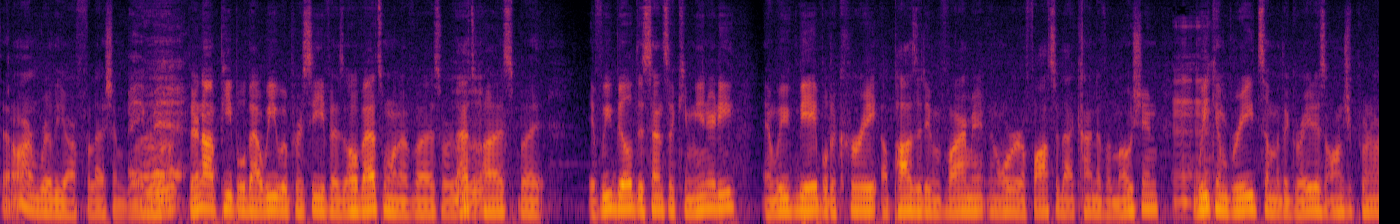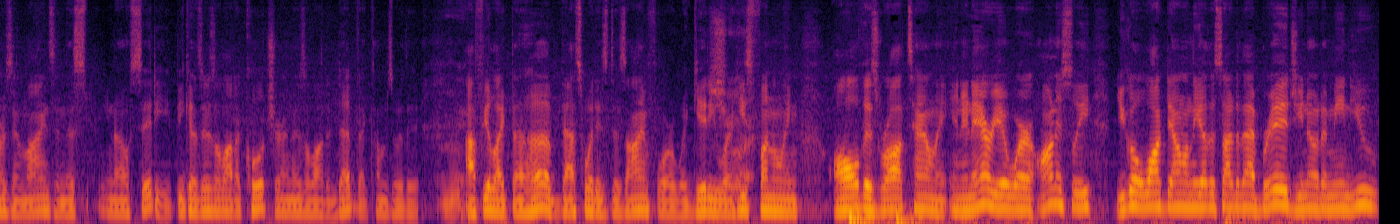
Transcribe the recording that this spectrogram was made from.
that aren't really our flesh and blood Amen. they're not people that we would perceive as oh that's one of us or that's mm-hmm. us but if we build this sense of community and we be able to create a positive environment in order to foster that kind of emotion, mm-hmm. we can breed some of the greatest entrepreneurs and minds in this, you know, city because there's a lot of culture and there's a lot of depth that comes with it. Mm-hmm. I feel like the hub, that's what it's designed for with Giddy, sure. where he's funneling all this raw talent in an area where honestly, you go walk down on the other side of that bridge, you know what I mean? You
